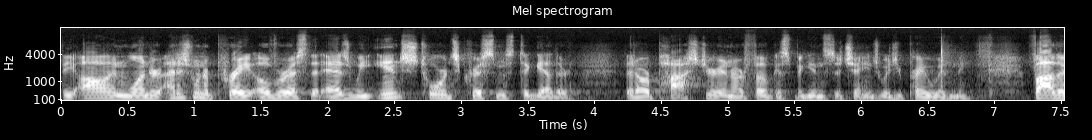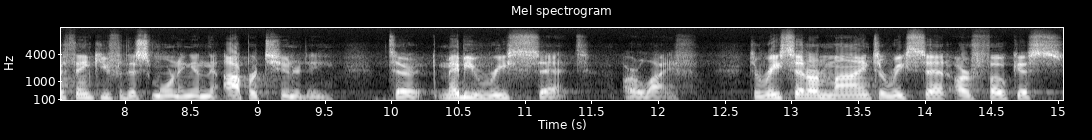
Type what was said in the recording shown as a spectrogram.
the awe and wonder, I just want to pray over us that as we inch towards Christmas together, that our posture and our focus begins to change. Would you pray with me? Father, thank you for this morning and the opportunity to maybe reset our life, to reset our mind, to reset our focus.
